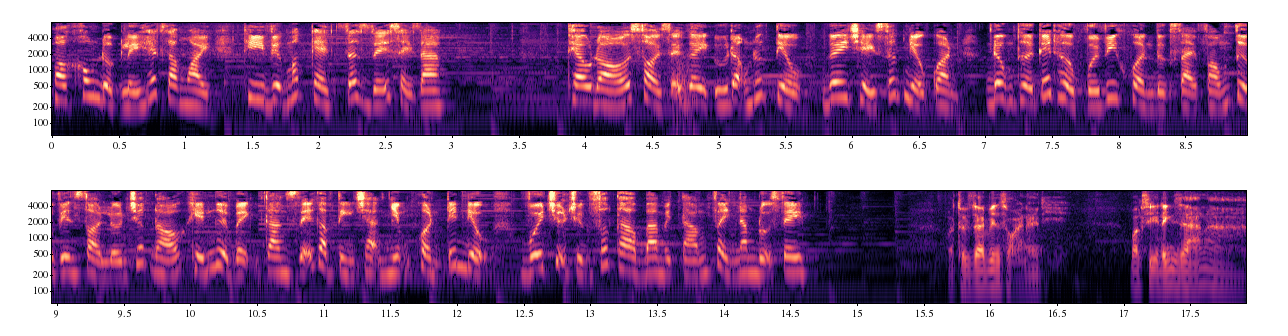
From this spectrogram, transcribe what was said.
hoặc không được lấy hết ra ngoài, thì việc mắc kẹt rất dễ xảy ra. Theo đó, sỏi sẽ gây ứ động nước tiểu, gây chảy sức niệu quản, đồng thời kết hợp với vi khuẩn được giải phóng từ viên sỏi lớn trước đó khiến người bệnh càng dễ gặp tình trạng nhiễm khuẩn tiết niệu với triệu chứng sốt cao 38,5 độ C. Và thực ra viên sỏi này thì bác sĩ đánh giá là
